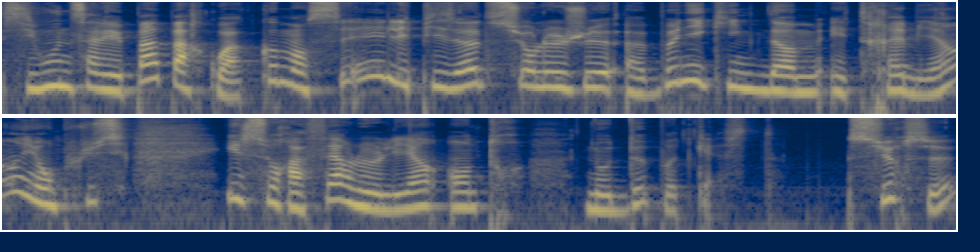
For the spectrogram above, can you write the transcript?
Si vous ne savez pas par quoi commencer, l'épisode sur le jeu euh, Bunny Kingdom est très bien et en plus, il saura faire le lien entre nos deux podcasts. Sur ce,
